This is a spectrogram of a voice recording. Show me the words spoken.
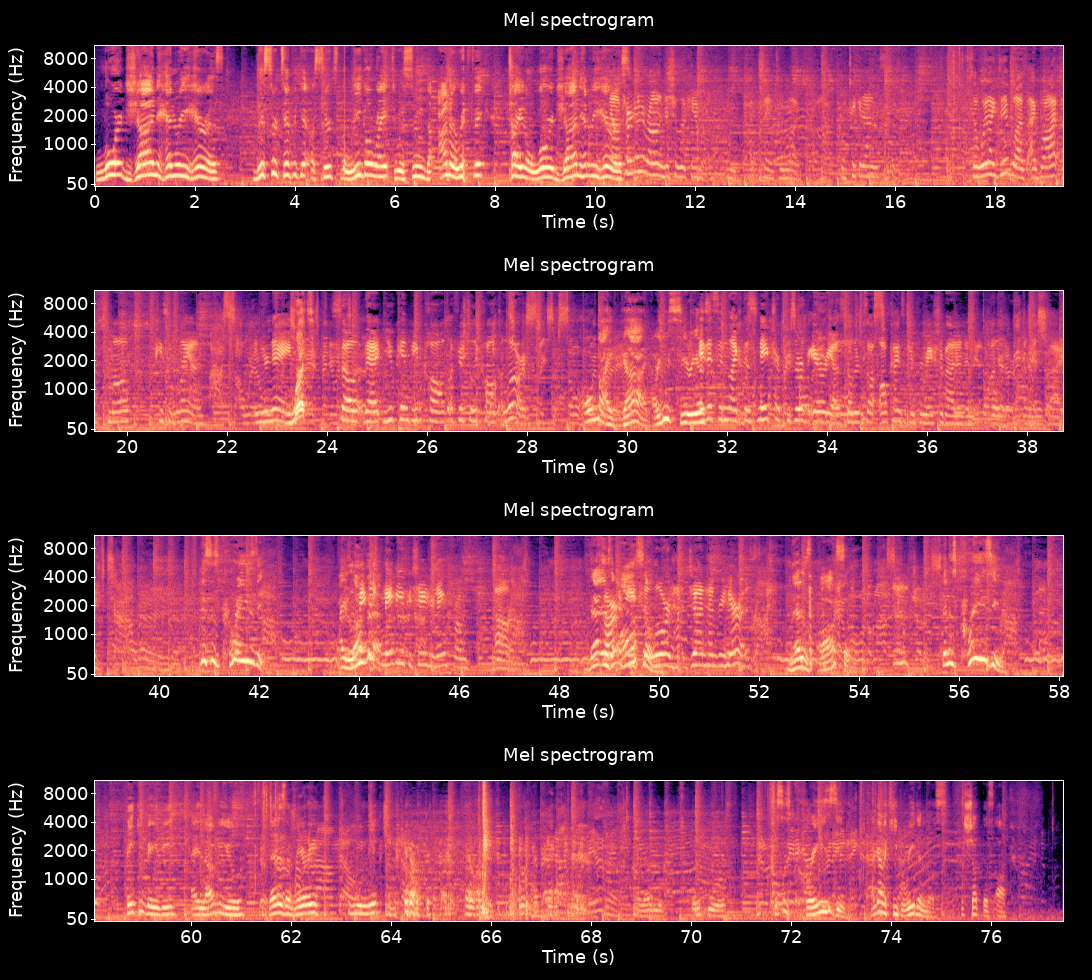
Lord Jon Henri Harris. This certificate asserts the legal right to assume the honorific title Lord Jon Henri Harris. Now Harris. turn it around and just show the camera. I'm saying too much. We'll take it out of the city. So what I did was I bought a small piece of land in your name. What? So that you can be called officially called a lord. Oh my god. Are you serious? It is in like this nature preserve area, so there's uh, all kinds of information about it in that folder on the inside. This is crazy. I love maybe, that. maybe you could change your name from um, That is Barnaby to awesome. Lord Jon Henri Harris. That is awesome. That is crazy. Thank you, baby. I love you. That is a very unique. I love you. I love you. Thank you. This is crazy. I gotta keep reading this. Let's shut this off.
